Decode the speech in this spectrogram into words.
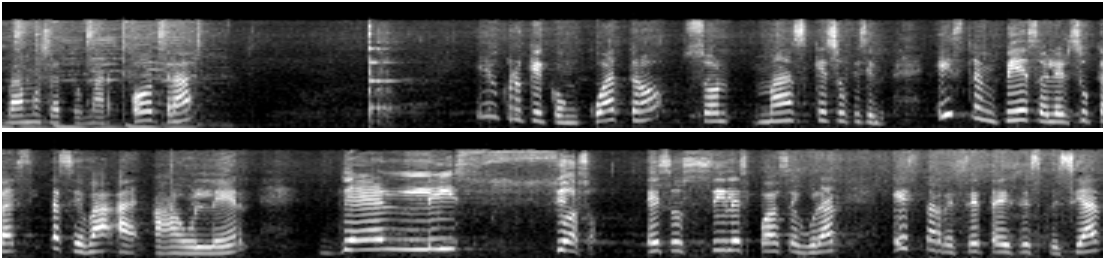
vamos a tomar otra. Yo creo que con cuatro son más que suficientes. Esto empieza a oler, su casita se va a, a oler delicioso. Eso sí les puedo asegurar. Esta receta es especial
